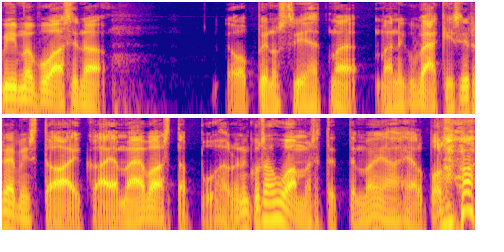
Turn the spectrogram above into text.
viime vuosina oppinut siihen, että mä, mä niin kuin väkisin revin sitä aikaa ja mä en vastaa puheluun. Niin kuin sä huomasit, että mä ihan helpolla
